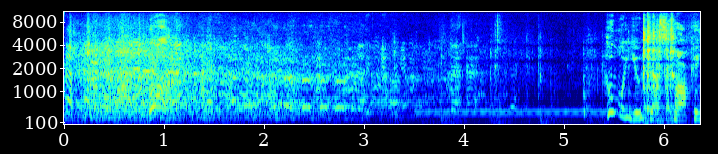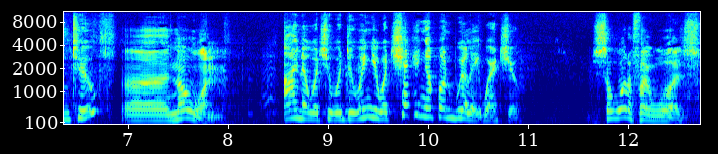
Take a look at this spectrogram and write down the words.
Ron, Who were you just talking to? Uh, no one. I know what you were doing. You were checking up on Willie, weren't you? So what if I was?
